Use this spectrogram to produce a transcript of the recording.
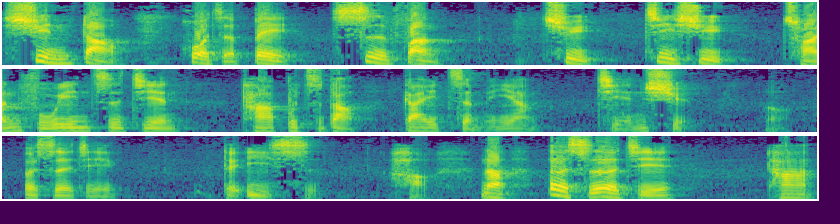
殉道或者被释放去继续传福音之间，他不知道该怎么样拣选啊。二十二节的意思。好，那二十二节。他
